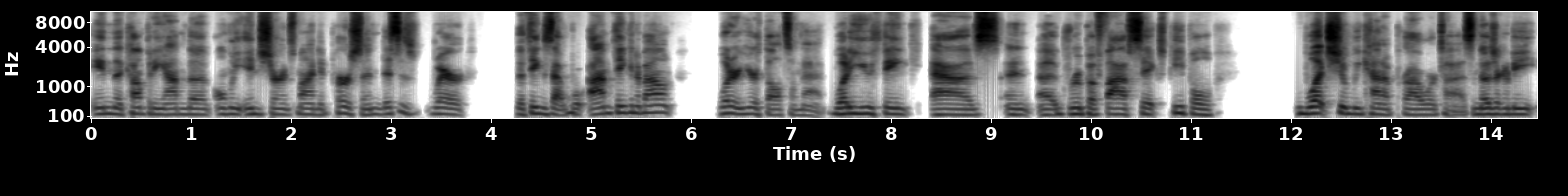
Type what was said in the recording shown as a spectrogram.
in the company, I'm the only insurance minded person. This is where the things that I'm thinking about. What are your thoughts on that? What do you think as an, a group of five, six people? What should we kind of prioritize? And those are going to be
